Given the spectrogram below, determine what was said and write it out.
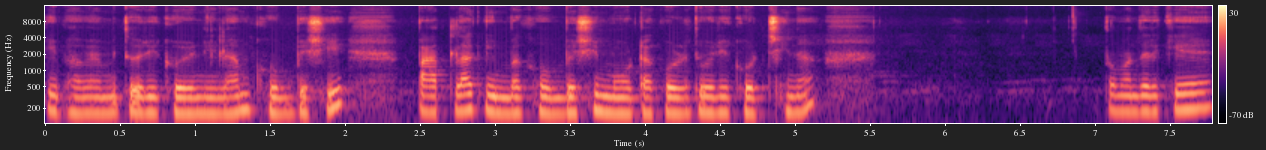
কীভাবে আমি তৈরি করে নিলাম। খুব বেশি পাতলা কিংবা খুব বেশি মোটা করে তৈরি করছি না। তোমাদেরকে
